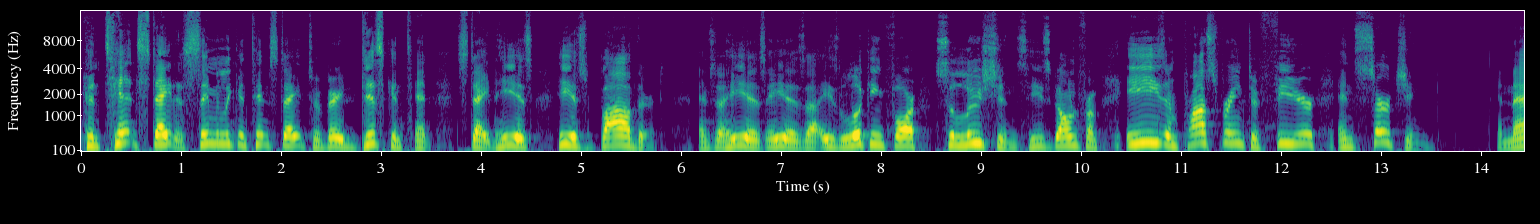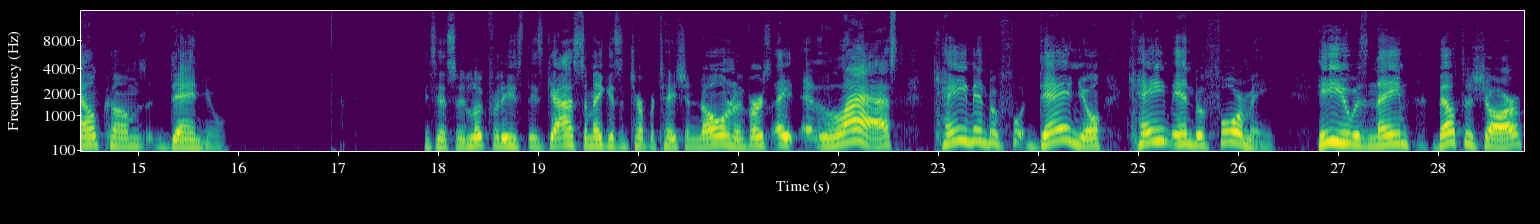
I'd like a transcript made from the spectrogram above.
content state, a seemingly content state, to a very discontent state. And he is, he is bothered. And so he is he is uh, he's looking for solutions. He's gone from ease and prospering to fear and searching. And now comes Daniel. He says, so he looked for these, these guys to make his interpretation known. And in verse 8, at last came in before Daniel came in before me he who was named Belteshazzar,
